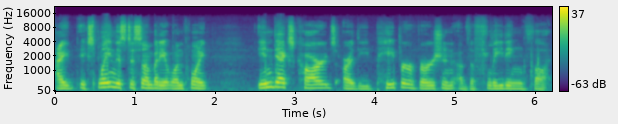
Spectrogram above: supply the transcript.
I explained this to somebody at one point. Index cards are the paper version of the fleeting thought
